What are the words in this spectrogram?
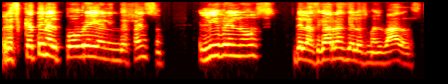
Rescaten al pobre y al indefenso, líbrenlos de las garras de los malvados.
